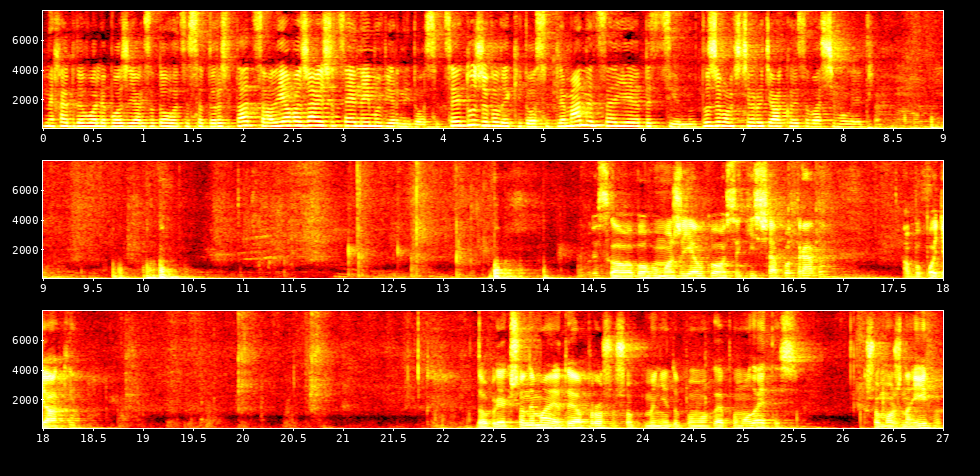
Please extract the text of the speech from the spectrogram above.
нехай буде воля Божа, як задовго це все дорождатися. Але я вважаю, що це є неймовірний досвід. Це є дуже великий досвід. Для мене це є безцінно. Дуже вам щиро дякую за ваші молитви. Добре, слава Богу, може є у когось якісь ще потреби? Або подяки? Добре, якщо немає, то я прошу, щоб мені допомогли помолитись. Якщо можна, Ігор.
